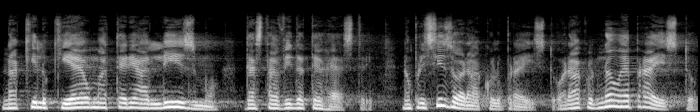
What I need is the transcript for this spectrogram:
naquilo que é o materialismo desta vida terrestre. Não precisa oráculo para isto. Oráculo não é para isto.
